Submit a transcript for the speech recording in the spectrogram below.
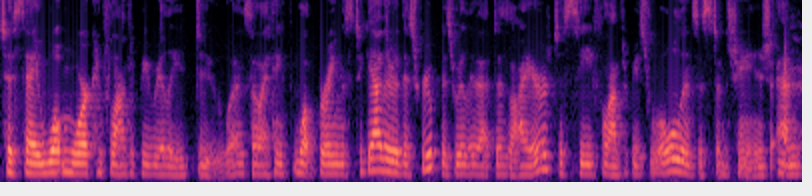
to say what more can philanthropy really do. And so I think what brings together this group is really that desire to see philanthropy's role in systems change and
